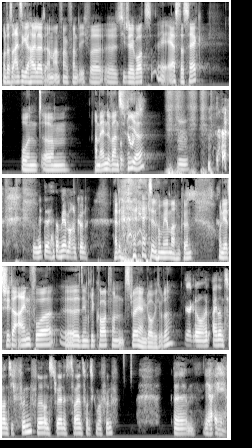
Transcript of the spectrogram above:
Und das einzige Highlight am Anfang fand ich war äh, CJ Watts äh, erster Sack. Und ähm, am Ende waren es vier. Mhm. hätte, hätte er mehr machen können. Hätte, hätte noch mehr machen können. Und jetzt steht da einen vor äh, dem Rekord von Strahan, glaube ich, oder? Ja, genau, hat 21,5 ne, und Strahan ist 22,5. Ähm, ja, ey,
